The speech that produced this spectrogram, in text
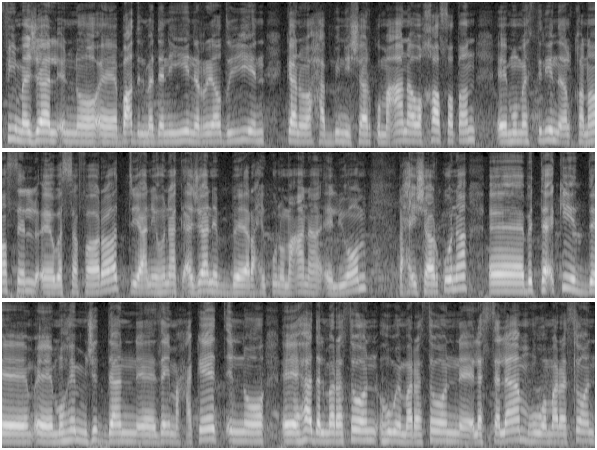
في مجال أنه بعض المدنيين الرياضيين كانوا حابين يشاركوا معنا وخاصة ممثلين القناصل والسفارات. يعني هناك أجانب راح يكونوا معنا اليوم. رح يشاركونا. بالتأكيد مهم جدا زي ما حكيت أنه هذا الماراثون هو ماراثون للسلام هو ماراثون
